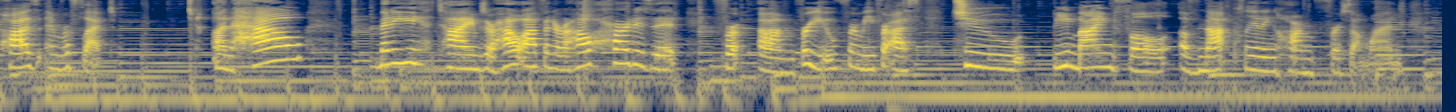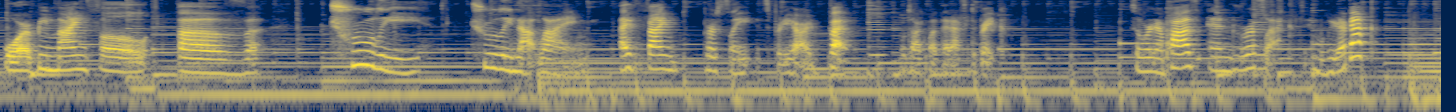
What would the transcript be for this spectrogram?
pause and reflect on how many times or how often or how hard is it for um, for you for me for us to be mindful of not planning harm for someone or be mindful of truly truly not lying? I find personally it's pretty hard but we'll talk about that after the break. So we're going to pause and reflect and we'll be right back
